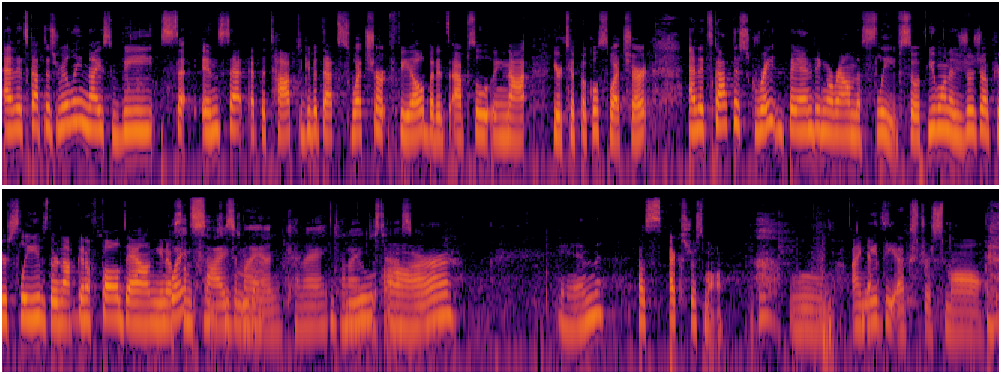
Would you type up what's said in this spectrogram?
And it's got this really nice V set, inset at the top to give it that sweatshirt feel, but it's absolutely not your typical sweatshirt. And it's got this great banding around the sleeves. So if you want to zhuzh up your sleeves, they're not going to fall down. You know, what size am I in? Can I, can you I just ask? You are in a extra small. Ooh, I yes. need the extra small.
